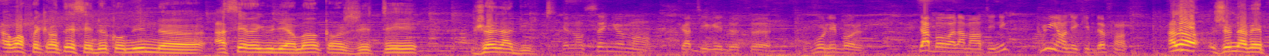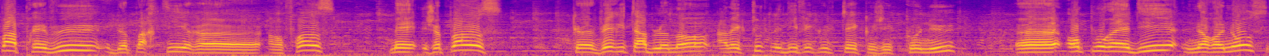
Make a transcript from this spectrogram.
avoir fréquenté ces deux communes euh, assez régulièrement quand j'étais jeune adulte. Quel enseignement tu as tiré de ce volleyball? D'abord à la Martinique, puis en équipe de France. Alors, je n'avais pas prévu de partir en France, mais je pense que véritablement, avec toutes les difficultés que j'ai connues, euh, on pourrait dire ne renonce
